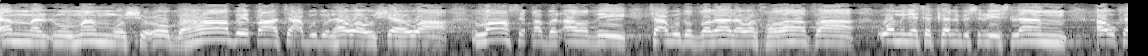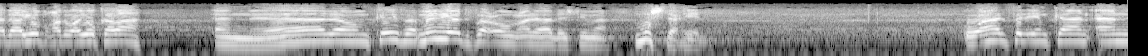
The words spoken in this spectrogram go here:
أما الأمم والشعوب هابطة تعبد الهوى والشهوة لاصقة بالأرض تعبد الضلال والخرافة ومن يتكلم باسم الإسلام أو كذا يبغض ويكره. أن لهم كيف؟ من يدفعهم على هذا الاجتماع؟ مستحيل. وهل في الإمكان أن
